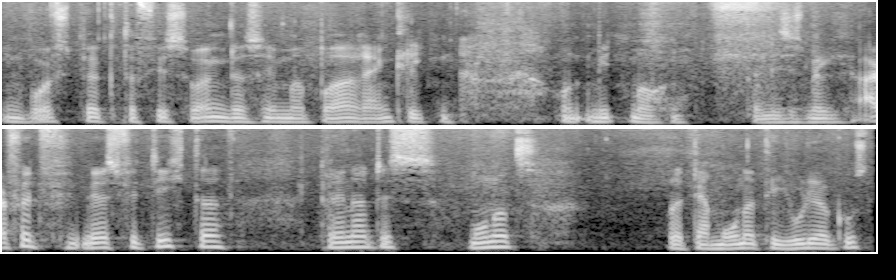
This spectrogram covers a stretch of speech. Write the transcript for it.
in Wolfsburg dafür sorgen, dass immer ein paar reinklicken und mitmachen. Dann ist es möglich. Alfred, wer ist für dich der Trainer des Monats? Oder der Monate Juli, August?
